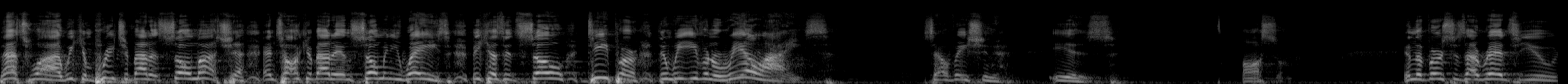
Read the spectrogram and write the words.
That's why we can preach about it so much and talk about it in so many ways because it's so deeper than we even realize. Salvation is awesome. In the verses I read to you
